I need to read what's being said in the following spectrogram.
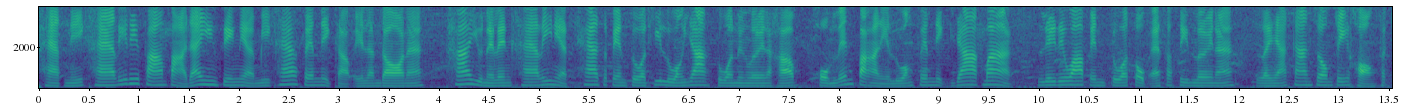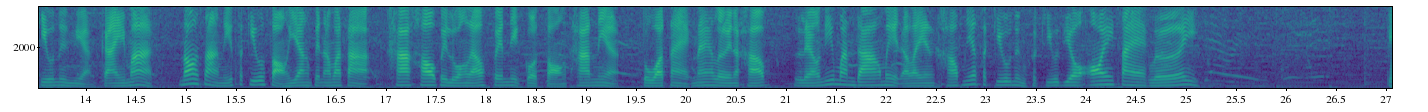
แพทนี้แครี่ที่ฟาร์มป่าได้จริงๆเนี่ยมีแค่เฟนิกกับเอรันดอร์นะถ้าอยู่ในเลนแครี่เนี่ยแทบจะเป็นตัวที่ล้วงยากตัวหนึ่งเลยนะครับ ผมเล่นป่าเนี่ยล้วงเฟนิกยากมาก เรียกได้ว่าเป็นตัวตบแอสซัสซินเลยนะ ระยะการโจมตีของสกิลหนึ่งเนี่ยไกลมาก นอกจากนี้สกิล2ยังเป็นอมตะ ถ้าเข้าไปล้วงแล้วเฟนิกกด 2 ทันเนี่ย ตัวแตกแน่เลยนะครับ แล้วนี่มันดาเมจอะไรกันครับเนี่ยสกิล1สกิลเดียวอ้อยแตกเลย เก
